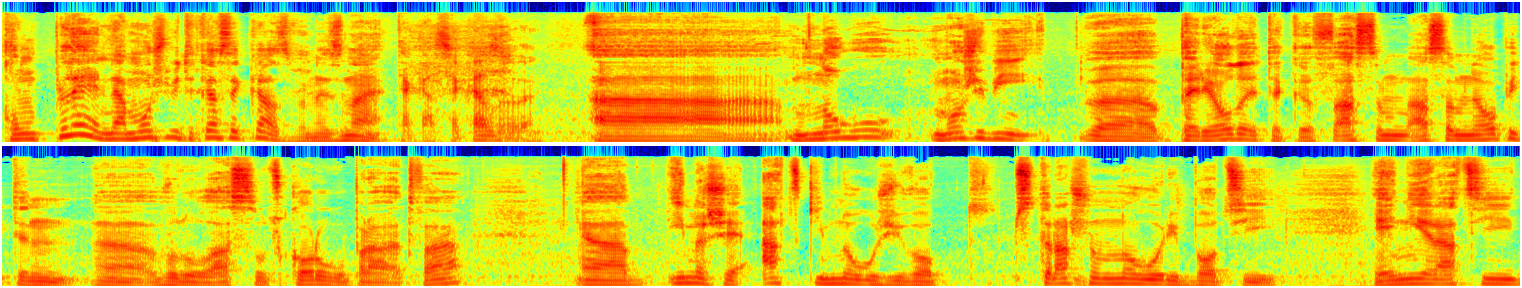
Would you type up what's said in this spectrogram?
Компле, да, може би така се казва, не знае. Така се казва, да. А, много, може би, а, периода е такъв. Аз съм, аз съм неопитен а, водолаз, отскоро го правя това. А, имаше адски много живот, страшно много рибоци. Едни раци,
